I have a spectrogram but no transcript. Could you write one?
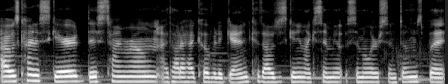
I was kind of scared this time around. I thought I had COVID again because I was just getting like simu- similar symptoms, but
